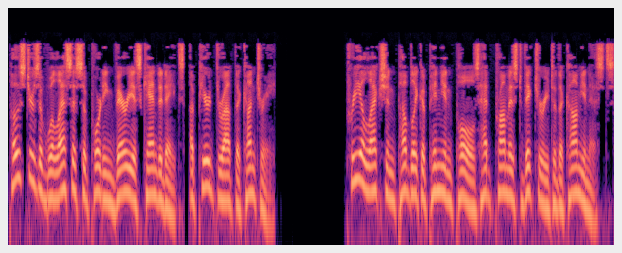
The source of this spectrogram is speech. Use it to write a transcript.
Posters of Walesa supporting various candidates, appeared throughout the country. Pre-election public opinion polls had promised victory to the Communists.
